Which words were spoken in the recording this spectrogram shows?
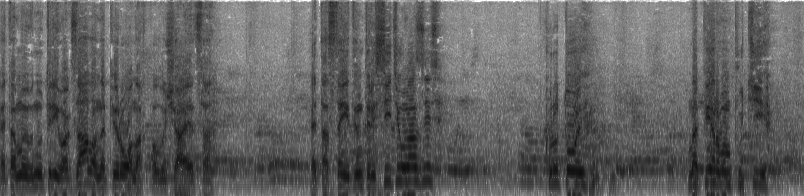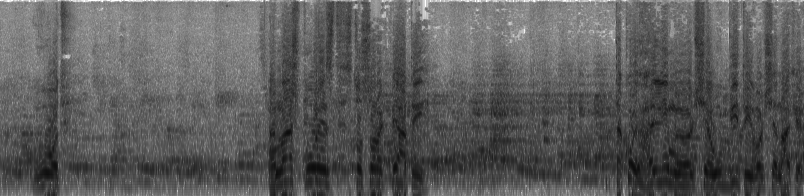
Это мы внутри вокзала, на перронах получается. Это стоит Интерсити у нас здесь. Крутой. На первом пути. Вот. А наш поезд 145 такой галимый вообще, убитый вообще нафиг.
